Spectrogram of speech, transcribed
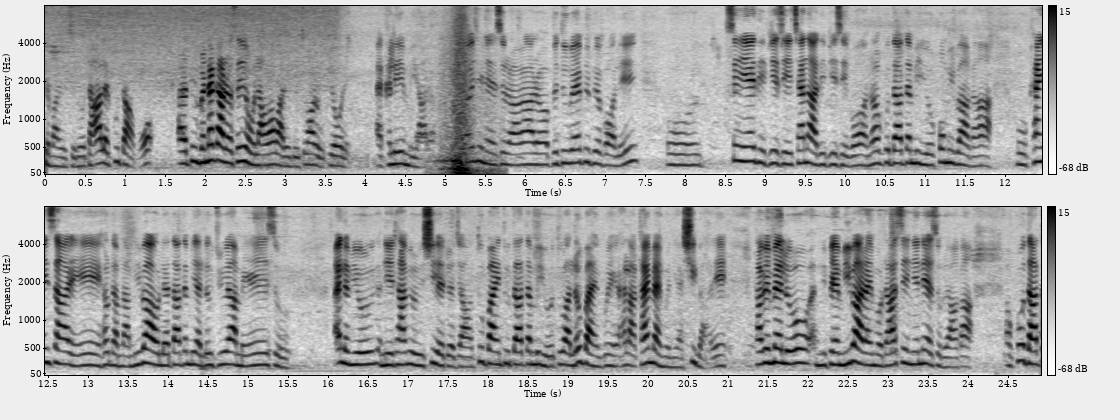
ကြပါလေဆိုတော့ဒါကလည်းကုသပေါ့အဲသူဘယ်နဲ့ကတော့စိတ်ယုံလာသွားပါလေလို့ကျမတို့ပြောတယ် အခလေးအမေကတော့ပြောချင်တယ်ဆိုတာကတော့ဘယ်သူပဲဖြစ်ဖြစ်ပေါ့လေဟိုစင်ရဲသည်ဖြစ်စေချမ်းသာသည်ဖြစ်စေပေါ့နော်ကုသသမီးကိုကိုမိဘကဟိုခိုင်းစားတယ်ဟုတ်တယ်မလားမိဘကိုလည်းသားသမီးကလှုပ်ကြွေးရမယ်ဆိုအဲ့လိုမျိုးအနေအထားမျိုးတွေရှိတဲ့အတွက်ကြောင့်သူ့ပိုင်သူ့သားသမီးကိုသူကလှုပ်ပိုင်ခွင့်ဟလာခိုင်းပိုင်ခွင့်တွေကရှိပါတယ် ဒါပေမဲ့လို့ဘယ်မိဘတိုင်းပေါ့ဒါစင်နေနေဆိုတာကကိုသားသ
